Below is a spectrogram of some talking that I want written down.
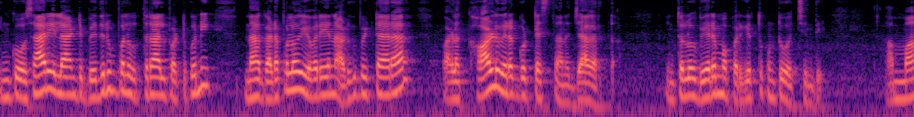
ఇంకోసారి ఇలాంటి బెదిరింపుల ఉత్తరాలు పట్టుకొని నా గడపలో ఎవరైనా అడుగుపెట్టారా? వాళ్ళ కాళ్ళు విరగొట్టేస్తాను జాగ్రత్త. ఇంతలో వీరమ్మ పరిగెత్తుకుంటూ వచ్చింది. అమ్మా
